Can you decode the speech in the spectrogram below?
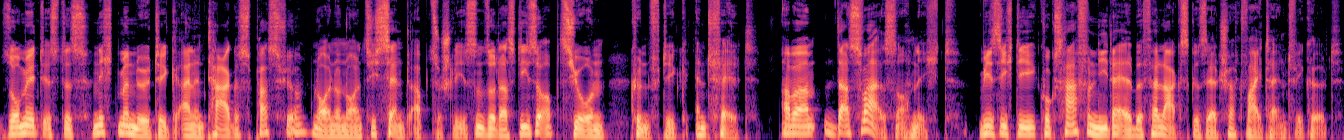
Somit ist es nicht mehr nötig, einen Tagespass für 99 Cent abzuschließen, sodass diese Option künftig entfällt. Aber das war es noch nicht, wie sich die Cuxhaven Niederelbe Verlagsgesellschaft weiterentwickelt.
